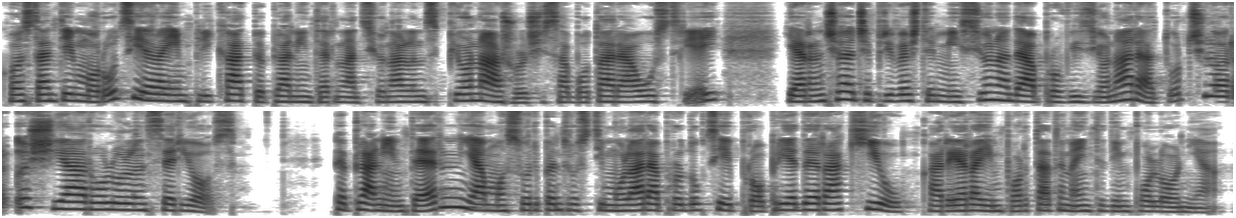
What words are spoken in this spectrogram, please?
Constantin Moruții era implicat pe plan internațional în spionajul și sabotarea Austriei, iar în ceea ce privește misiunea de aprovizionare a turcilor își ia rolul în serios. Pe plan intern, ia măsuri pentru stimularea producției proprie de rachiu, care era importat înainte din Polonia.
